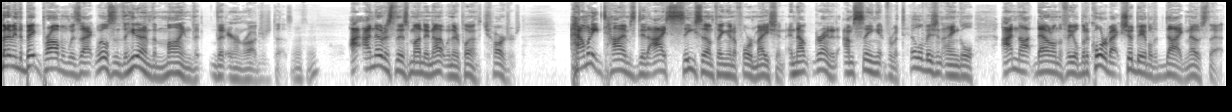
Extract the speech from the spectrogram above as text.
But I mean, the big problem with Zach Wilson is that he doesn't have the mind that, that Aaron Rodgers does. Mm-hmm. I, I noticed this Monday night when they were playing with the Chargers. How many times did I see something in a formation? And now, granted, I'm seeing it from a television angle. I'm not down on the field, but a quarterback should be able to diagnose that.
